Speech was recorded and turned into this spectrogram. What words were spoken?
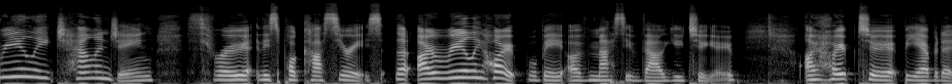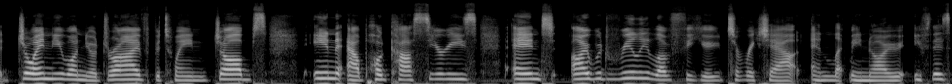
really challenging through this podcast series that I really hope will be of massive value to you. I hope to be able to join you on your drive between jobs in our podcast series. And I would really love for you to reach out and let me know if there's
